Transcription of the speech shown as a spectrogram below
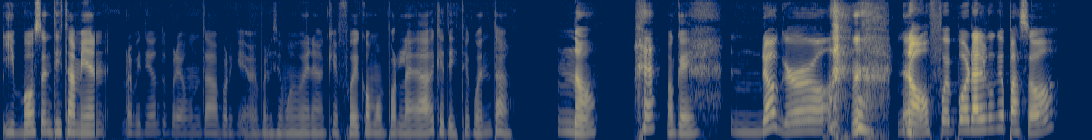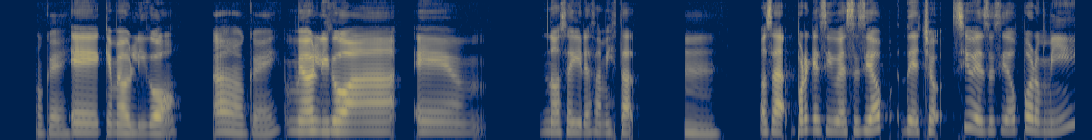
¿Y vos sentís también, repitiendo tu pregunta porque me pareció muy buena, que fue como por la edad que te diste cuenta? No. Ok. No, girl. no, fue por algo que pasó Ok. eh, que me obligó. ah, ok. Me obligó a em, no seguir esa amistad. Mm, O sea, porque si hubiese sido, de hecho, si hubiese sido por mí,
